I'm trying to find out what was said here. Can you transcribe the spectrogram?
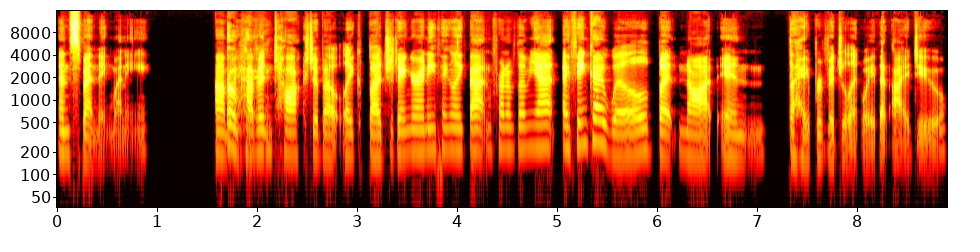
and spending money. Um, I haven't talked about like budgeting or anything like that in front of them yet. I think I will, but not in the hypervigilant way that I do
